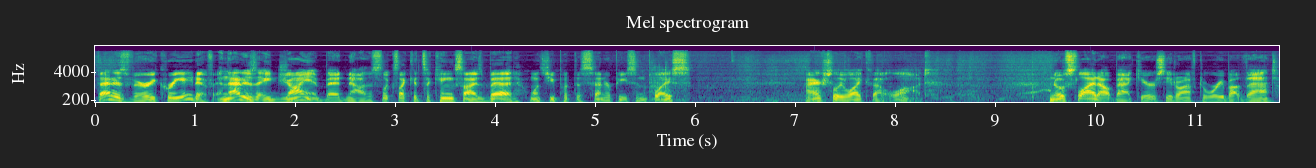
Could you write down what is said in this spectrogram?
That is very creative, and that is a giant bed now. This looks like it's a king size bed once you put the centerpiece in place. I actually like that a lot. No slide out back here, so you don't have to worry about that.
